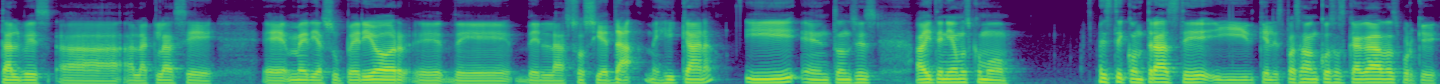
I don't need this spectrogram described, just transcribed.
tal vez a, la clase eh, media superior eh, de, de la sociedad mexicana. Y entonces ahí teníamos como este contraste y que les pasaban cosas cagadas porque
